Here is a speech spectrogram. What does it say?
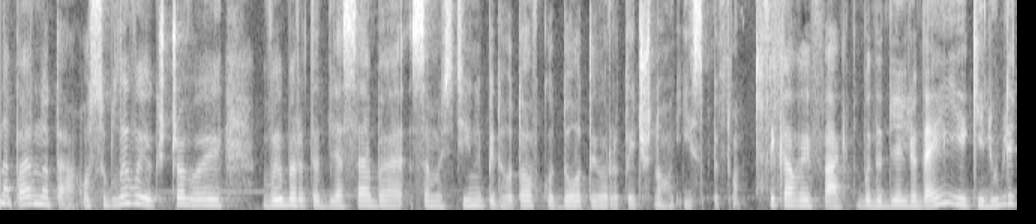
Напевно, так. Особливо, якщо ви виберете для себе самостійну підготовку до теоретичного іспиту. Цікавий факт буде для людей, які люблять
